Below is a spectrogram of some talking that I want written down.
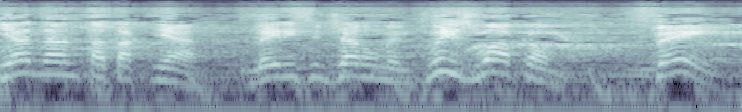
Yan ang tatak niya. Ladies and gentlemen, please welcome Fame.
